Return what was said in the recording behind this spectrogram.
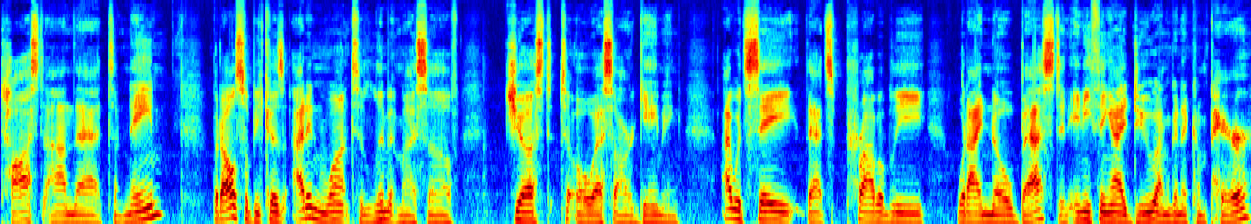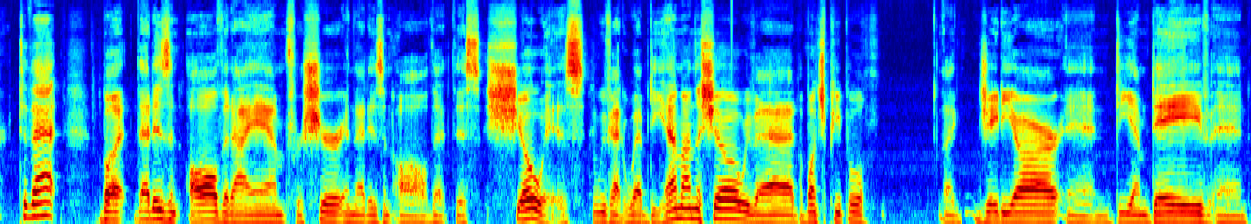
tossed on that name, but also because I didn't want to limit myself just to OSR gaming. I would say that's probably what I know best, and anything I do, I'm going to compare to that. But that isn't all that I am for sure, and that isn't all that this show is. We've had WebDM on the show, we've had a bunch of people like JDR and DM Dave, and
